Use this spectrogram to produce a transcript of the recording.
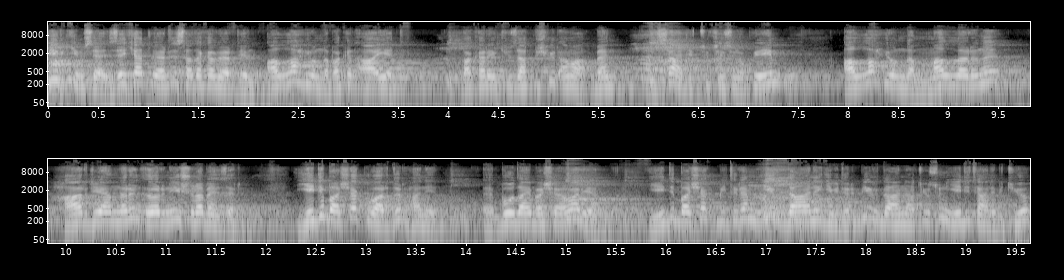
bir kimse zekat verdi, sadaka verdi. Allah yolunda bakın ayet. Bakara 261 ama ben sadece Türkçesini okuyayım. Allah yolunda mallarını harcayanların örneği şuna benzer. Yedi başak vardır hani e, buğday başağı var ya. Yedi başak bitiren bir tane gibidir. Bir tane atıyorsun yedi tane bitiyor.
